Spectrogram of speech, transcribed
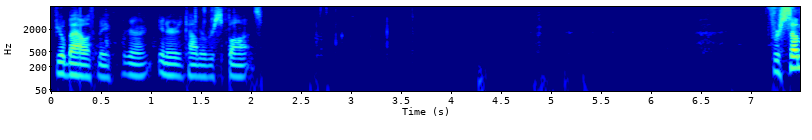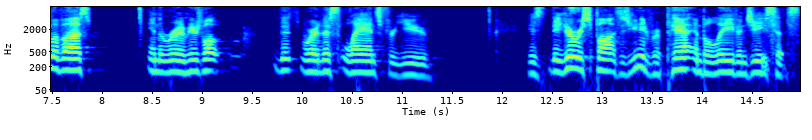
If you'll bow with me, we're going to enter a time of response. For some of us in the room, here's what where this lands for you is that your response is you need to repent and believe in Jesus.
